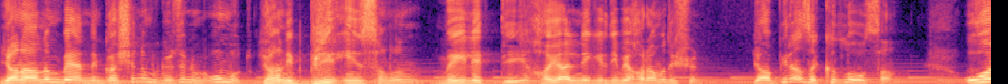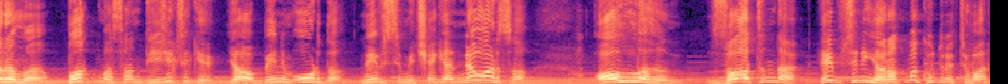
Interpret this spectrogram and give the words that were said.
Yanağını mı beğendin, kaşını mı, gözünü mü, umut. Yani bir insanın meylettiği, hayaline girdiği bir haramı düşün. Ya biraz akıllı olsan, o harama bakmasan diyeceksin ki ya benim orada nefsimi çeken ne varsa Allah'ın zatında hepsini yaratma kudreti var.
